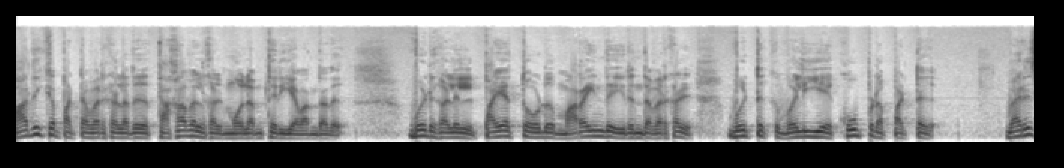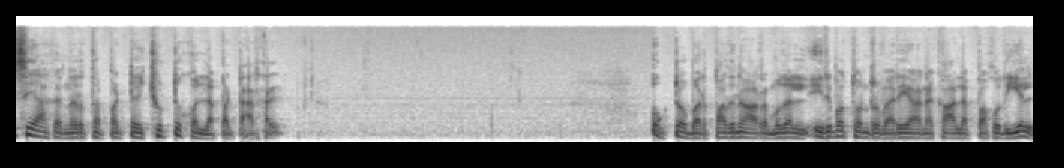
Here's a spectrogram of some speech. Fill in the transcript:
பாதிக்கப்பட்டவர்களது தகவல்கள் மூலம் தெரிய வந்தது வீடுகளில் பயத்தோடு மறைந்து இருந்தவர்கள் வீட்டுக்கு வெளியே கூப்பிடப்பட்டு வரிசையாக நிறுத்தப்பட்டு சுட்டுக் கொல்லப்பட்டார்கள். அக்டோபர் பதினாறு முதல் இருபத்தொன்று வரையான காலப்பகுதியில்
